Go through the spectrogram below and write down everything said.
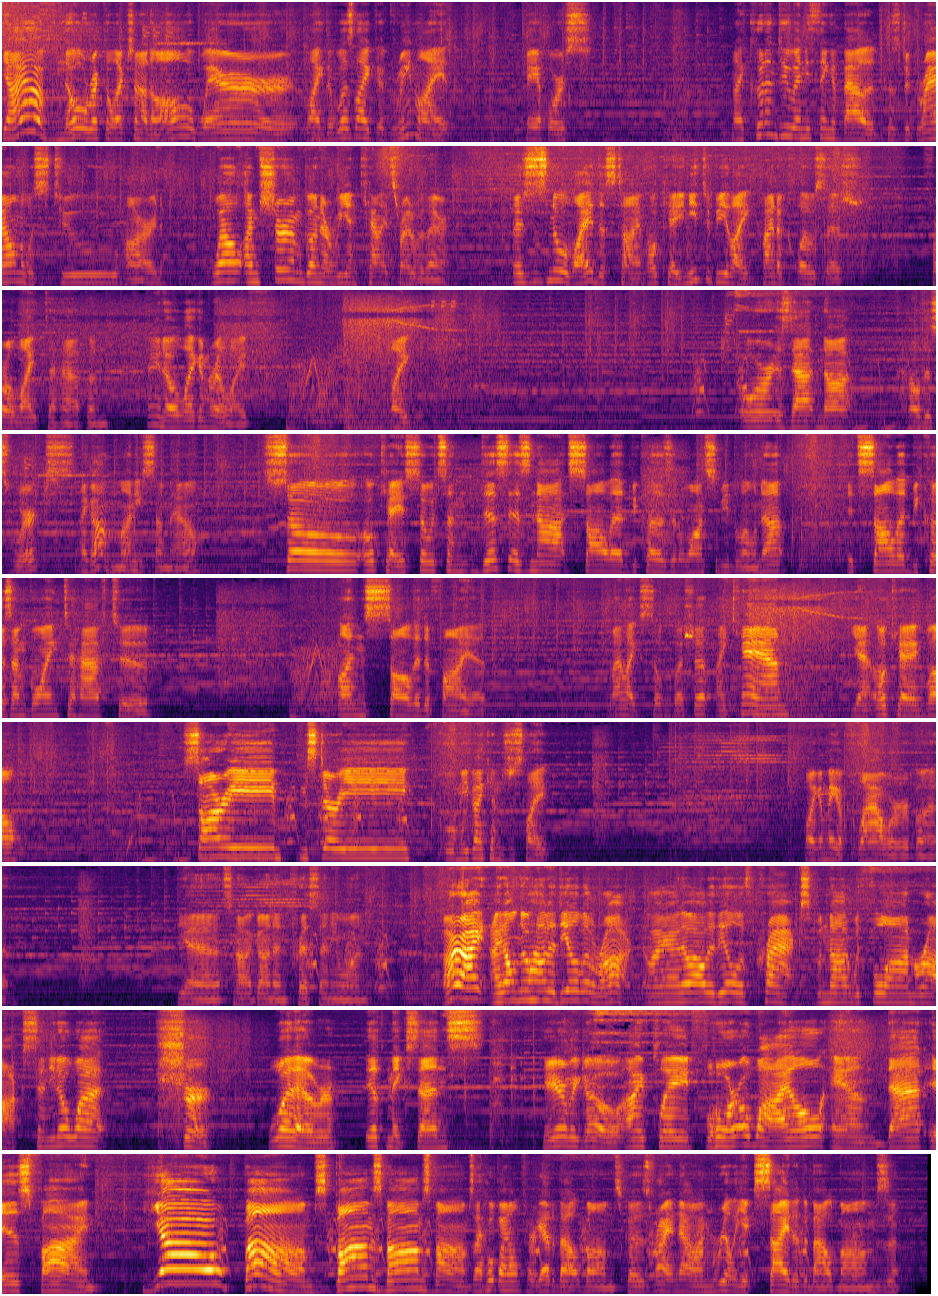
Yeah, I have no recollection at all where, like, there was, like, a green light. Hey, horse. And I couldn't do anything about it because the ground was too hard. Well, I'm sure I'm gonna re-encounter- it's right over there. There's just no light this time. Okay, you need to be, like, kind of close-ish for a light to happen. You know, like in real life. Like... Or is that not how this works? I got money somehow. So, okay, so it's a, this is not solid because it wants to be blown up. It's solid because I'm going to have to unsolidify it. Can I, like, still push it? I can. Yeah, okay, well... Sorry, mystery. Ooh, maybe I can just, like... Well, I can make a flower, but... Yeah, it's not gonna impress anyone. Alright, I don't know how to deal with rock. Like, I know how to deal with cracks, but not with full-on rocks. And you know what? Sure. Whatever. It makes sense. Here we go. I've played for a while, and that is fine. Yo! Bombs! Bombs, bombs, bombs. I hope I don't forget about bombs, because right now I'm really excited about bombs.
